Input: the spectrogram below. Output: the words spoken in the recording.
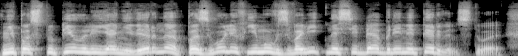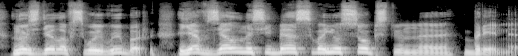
не поступил ли я неверно, позволив ему взвалить на себя бремя первенства, но, сделав свой выбор, я взял на себя свое собственное бремя.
